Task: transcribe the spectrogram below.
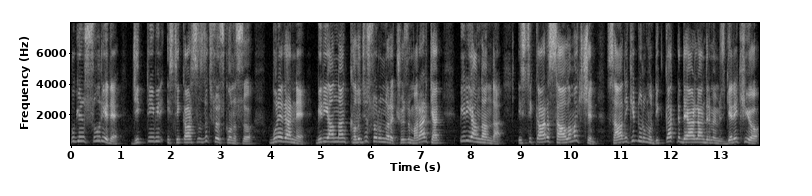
Bugün Suriye'de ciddi bir istikrarsızlık söz konusu. Bu nedenle bir yandan kalıcı sorunlara çözüm ararken bir yandan da istikrarı sağlamak için sahadaki durumu dikkatle değerlendirmemiz gerekiyor.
